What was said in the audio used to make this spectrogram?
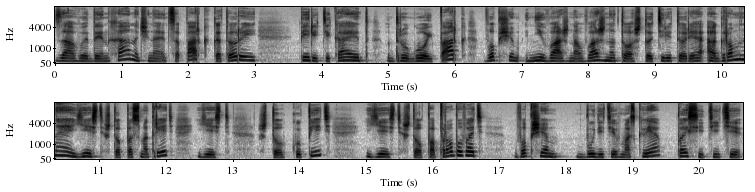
За ВДНХ начинается парк, который перетекает в другой парк. В общем, не важно. Важно то, что территория огромная, есть что посмотреть, есть что купить, есть что попробовать. В общем, будете в Москве, посетите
